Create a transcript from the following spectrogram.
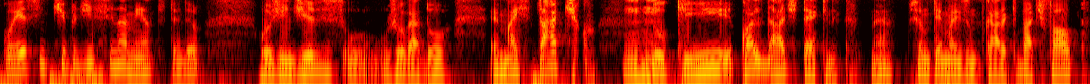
com esse tipo de ensinamento, entendeu? Hoje em dia, eles, o, o jogador é mais tático Uhum. do que qualidade técnica, né? Você não tem mais um cara que bate falta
